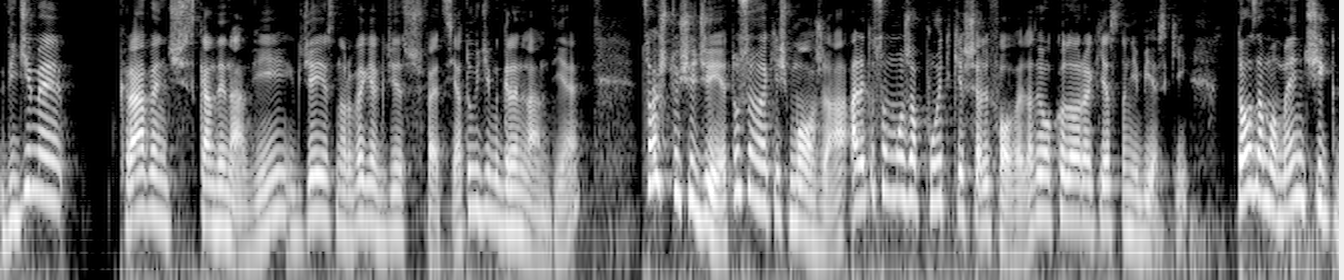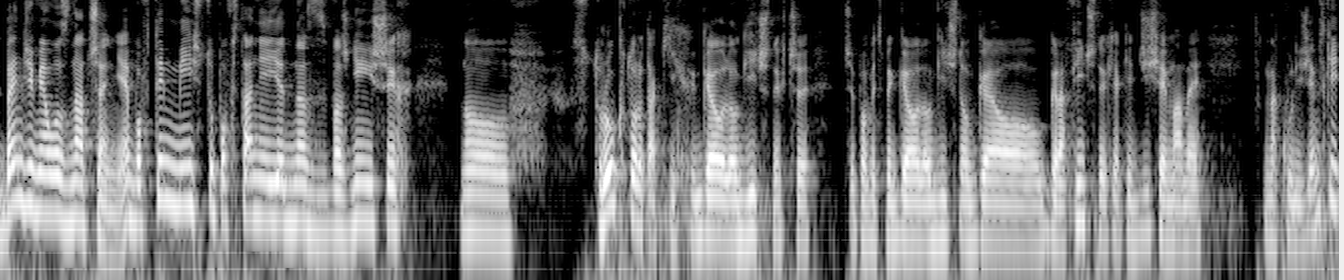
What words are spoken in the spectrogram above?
widzimy krawędź Skandynawii, gdzie jest Norwegia, gdzie jest Szwecja. Tu widzimy Grenlandię. Coś tu się dzieje, tu są jakieś morza, ale to są morza płytkie, szelfowe, dlatego kolorek jasno-niebieski. To za momencik będzie miało znaczenie, bo w tym miejscu powstanie jedna z ważniejszych no, struktur takich geologicznych, czy, czy powiedzmy geologiczno-geograficznych, jakie dzisiaj mamy na kuli ziemskiej.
